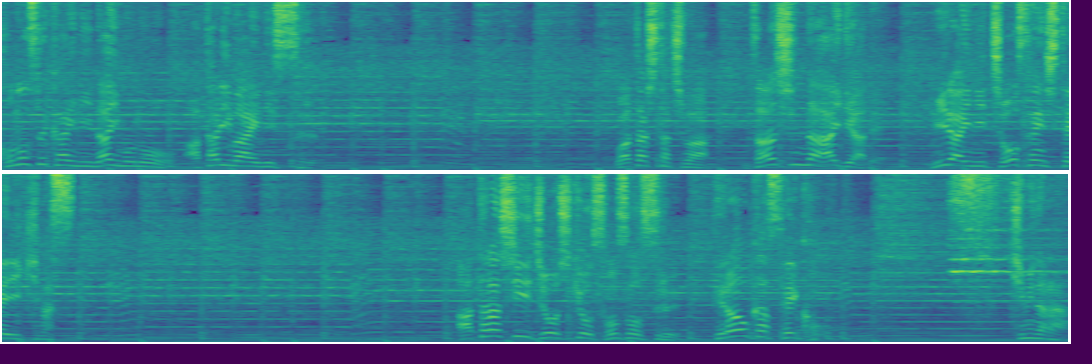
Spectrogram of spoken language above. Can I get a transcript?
この世界にないものを当たり前にする。私たちは斬新なアイデアで未来に挑戦していきます。新しい常識を創造する寺岡成功君なら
